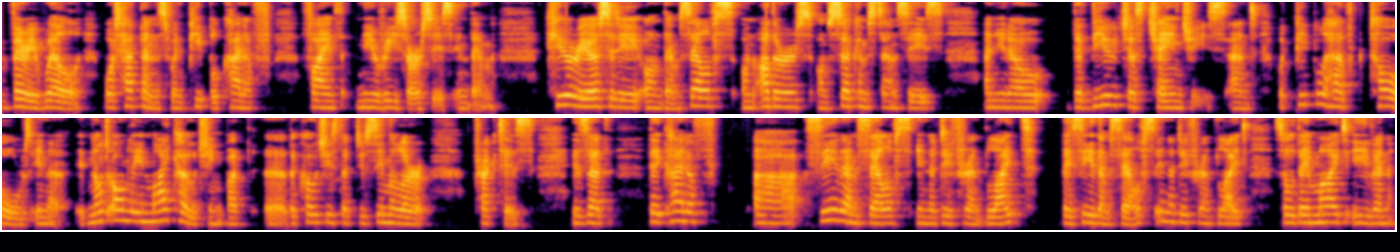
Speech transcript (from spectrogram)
very well what happens when people kind of find new resources in them. Curiosity on themselves, on others, on circumstances. And, you know, the view just changes. And what people have told in a, not only in my coaching, but uh, the coaches that do similar practice is that they kind of uh, see themselves in a different light. They see themselves in a different light. So they might even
